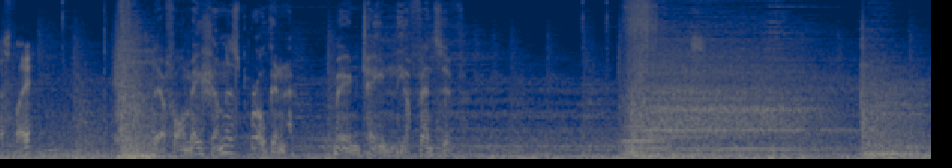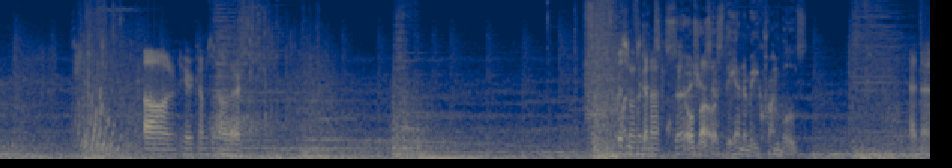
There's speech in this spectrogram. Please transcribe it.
Honestly. Their formation is broken. Maintain the offensive. Oh, and here comes another. This one's gonna Confidence go surges both. as the enemy crumbles. And then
